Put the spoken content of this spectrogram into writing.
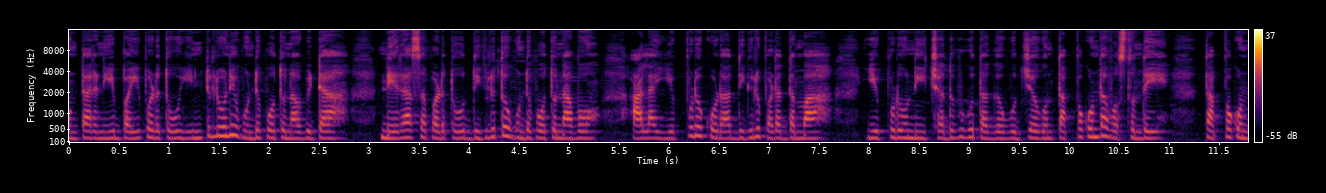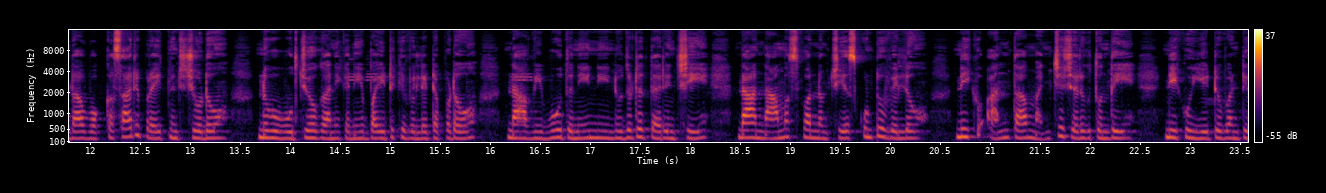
ఉంటారని భయపడుతూ ఇంటిలోనే ఉండిపోతున్నావు బిడ్డ. నిరాశపడుతూ దిగులుతో ఉండిపోతున్నావు. అలా ఎప్పుడు కూడా దిగులు పడద్దమ్మా. ఎప్పుడు నీ చదువుకు తగ్గ ఉద్యోగం తప్పకుండా వస్తుంది. తప్పకుండా ఒక్కసారి ప్రయత్నించి చూడు. నువ్వు ఉద్యోగానికని బయటికి వెళ్ళేటప్పుడు నా విభూతిని నీ నుదుట ధరించి నా నామస్మరణం చేసుకుంటూ వెళ్ళు. నీకు అంతా మంచి జరుగుతుంది. నీకు ఎటువంటి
